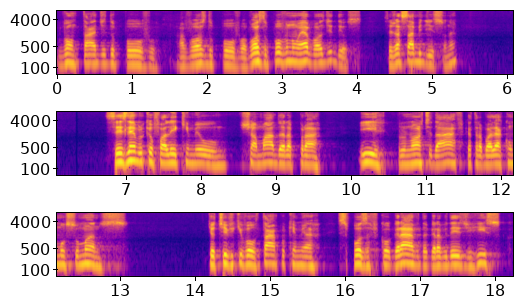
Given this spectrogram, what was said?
vontade do povo, a voz do povo. A voz do povo não é a voz de Deus. Você já sabe disso, né? Vocês lembram que eu falei que meu chamado era para ir para o norte da África trabalhar com muçulmanos? Que eu tive que voltar porque minha esposa ficou grávida, gravidez de risco.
